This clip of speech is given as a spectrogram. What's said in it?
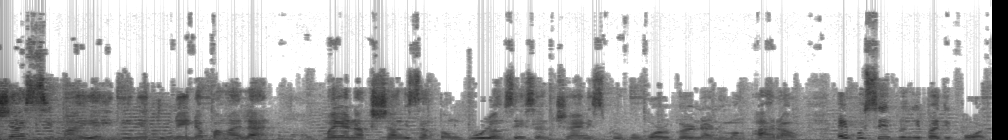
Siya si Maya, hindi niya tunay na pangalan. May anak siyang isang taong gulang sa isang Chinese Pugo worker na anumang araw ay posibleng ipa-deport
